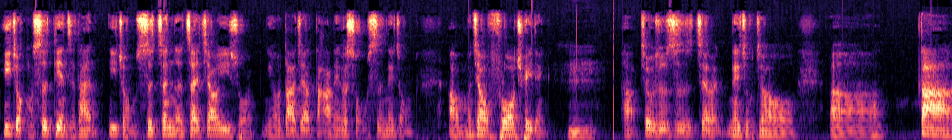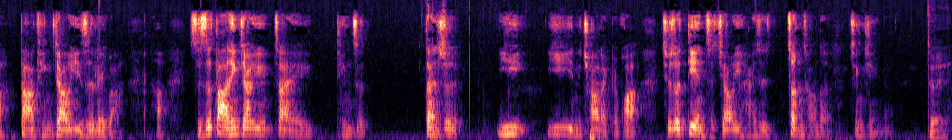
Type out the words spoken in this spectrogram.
一种是电子单，一种是真的在交易所，然后大家打那个手势那种啊，我们叫 floor trading。嗯，好，就就是这那种叫啊。大大厅交易之类吧，啊，只是大厅交易在停止，但是一一 electronic 的话，就是电子交易还是正常的进行的。对，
